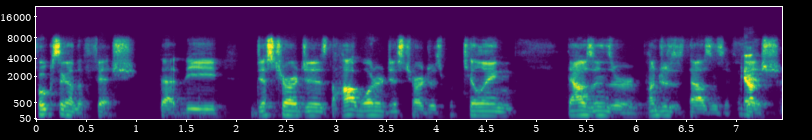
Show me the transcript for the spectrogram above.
focusing on the fish, that the discharges, the hot water discharges were killing thousands or hundreds of thousands of Yep. fish.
